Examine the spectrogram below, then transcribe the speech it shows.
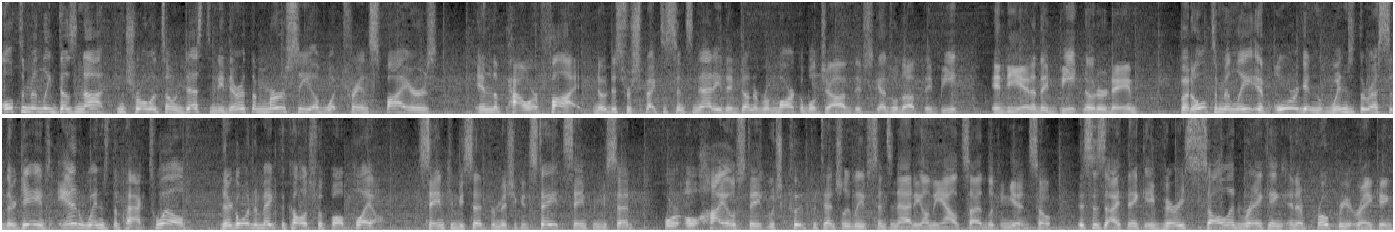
ultimately does not control its own destiny. They're at the mercy of what transpires in the Power Five. No disrespect to Cincinnati, they've done a remarkable job. They've scheduled up, they beat Indiana, they beat Notre Dame. But ultimately, if Oregon wins the rest of their games and wins the Pac 12, they're going to make the college football playoff. Same can be said for Michigan State. Same can be said for Ohio State, which could potentially leave Cincinnati on the outside looking in. So this is, I think, a very solid ranking and appropriate ranking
